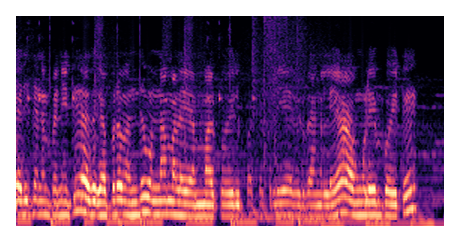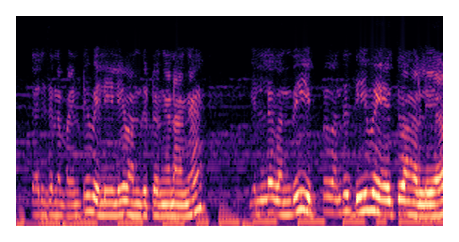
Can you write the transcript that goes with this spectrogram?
தரிசனம் பண்ணிவிட்டு அதுக்கப்புறம் வந்து உண்ணாமலை அம்மாள் கோயில் பக்கத்துலேயே இருக்கிறாங்க இல்லையா அவங்களையும் போயிட்டு தரிசனம் பண்ணிட்டு வெளியிலே வந்துட்டோங்க நாங்கள் வெளில வந்து இப்போ வந்து தீபம் ஏற்றுவாங்க இல்லையா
